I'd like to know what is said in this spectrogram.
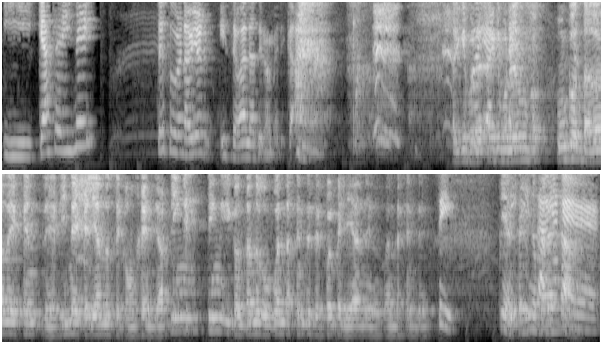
¿Y qué hace Disney? Se sube un avión y se va a Latinoamérica. Hay que poner, hay que poner un, contador de, gente, de Disney peleándose con gente. A pling, ting, y contando con cuánta gente se fue peleando y con cuánta gente. Sí. Bien, se vino para acá. Que,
